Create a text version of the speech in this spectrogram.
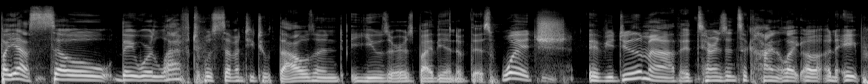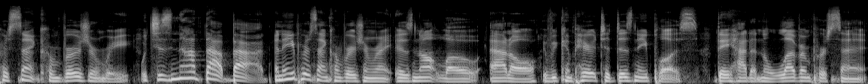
But yes, so they were left with 72,000 users by the end of this, which if you do the math, it turns into kind of like a, an 8% conversion rate, which is not that bad. An 8% conversion rate is not low at all. If we compare it to Disney Plus, they had an 11%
